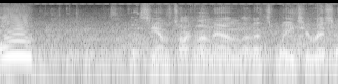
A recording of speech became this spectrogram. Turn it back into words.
oh! See, I'm talking about, man. That's way too risky.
